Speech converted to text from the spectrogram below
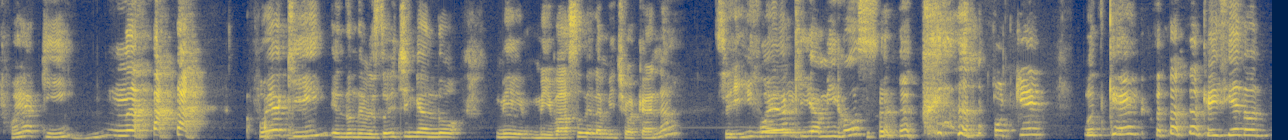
¿fue aquí? ¿Fue aquí en donde me estoy chingando mi, mi vaso de la Michoacana? sí, ¿Fue güey. aquí, amigos? ¿Por qué? ¿Por qué? ¿Qué hicieron?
